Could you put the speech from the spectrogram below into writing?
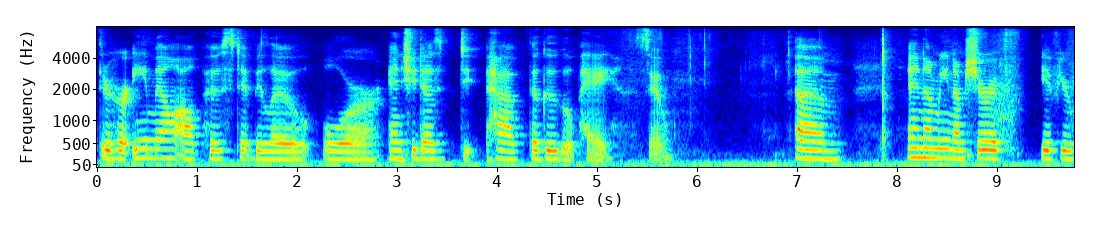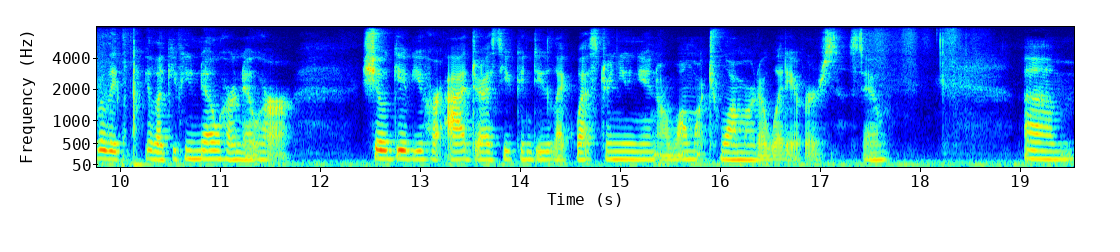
through her email, I'll post it below. Or and she does have the Google Pay. So, um, and I mean, I'm sure if if you're really like if you know her, know her she'll give you her address. You can do like Western Union or Walmart to Walmart or whatever's. So um,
